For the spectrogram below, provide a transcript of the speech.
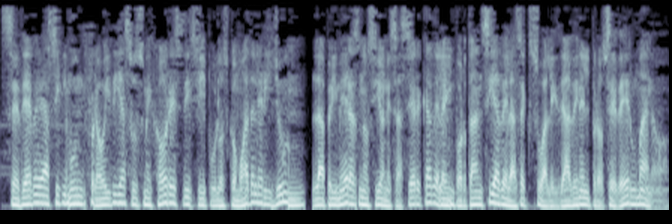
se debe a Sigmund Freud y a sus mejores discípulos como Adler y Jung, las primeras nociones acerca de la importancia de la sexualidad en el proceder humano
